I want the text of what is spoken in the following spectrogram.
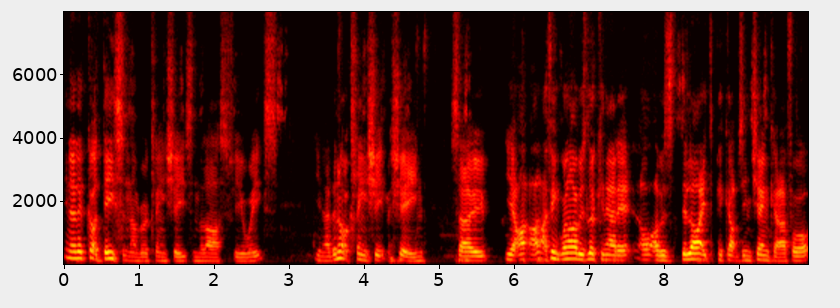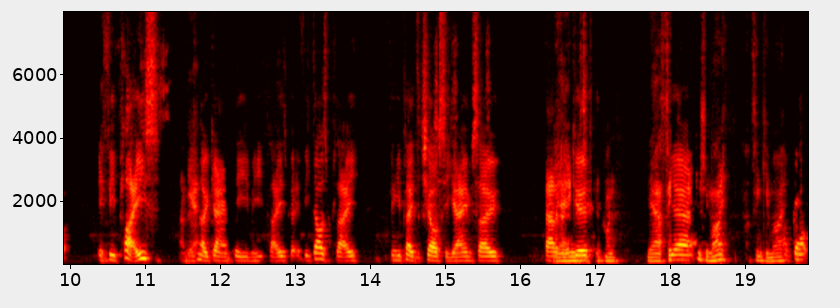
You know, they've got a decent number of clean sheets in the last few weeks you know they're not a clean sheet machine. So yeah, I, I, think when I was looking at it, I was delighted to pick up Zinchenko. I thought if he plays, and there's yeah. no guarantee he plays, but if he does play, I think he played the Chelsea game, so that'd yeah, be good. Yeah, I think, yeah. I think he might. I think he might. I've got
